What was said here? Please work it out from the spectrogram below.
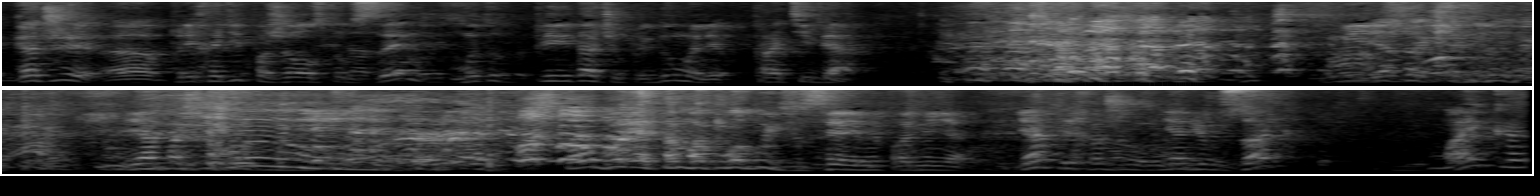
Гаджи, э, приходи, пожалуйста, в Зен. Мы тут передачу придумали про тебя. Я так, я так «М, что бы это могло быть в Зене про меня? Я прихожу, у меня рюкзак, майка,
